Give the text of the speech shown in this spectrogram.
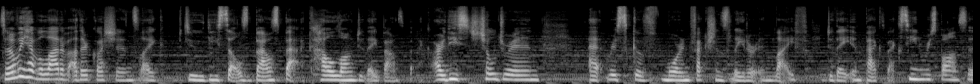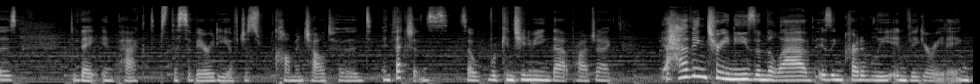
So now we have a lot of other questions like do these cells bounce back? How long do they bounce back? Are these children at risk of more infections later in life? Do they impact vaccine responses? Do they impact the severity of just common childhood infections? So we're continuing that project having trainees in the lab is incredibly invigorating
